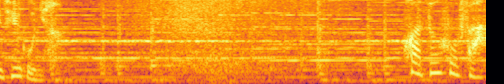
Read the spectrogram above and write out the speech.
芊芊姑娘，华宗护法，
